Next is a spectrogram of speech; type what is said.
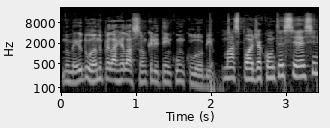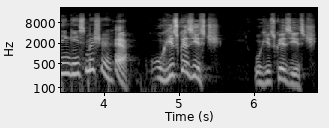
no meio do ano pela relação que ele tem com o clube. Mas pode acontecer se ninguém se mexer. É, o risco existe. O risco existe.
